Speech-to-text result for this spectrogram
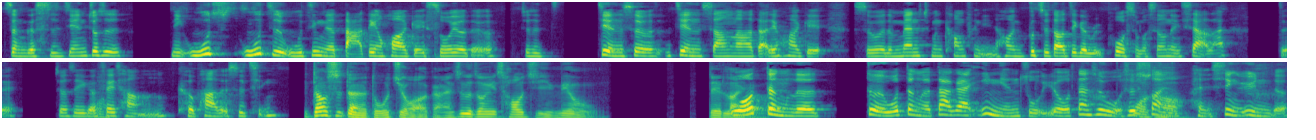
整个时间就是你无无止无尽的打电话给所有的就是建设建商啊，打电话给所有的 management company，然后你不知道这个 report 什么时候能下来。对，就是一个非常可怕的事情。你当时等了多久啊？感觉这个东西超级没有 deadline 我等了，对我等了大概一年左右，但是我是算很幸运的，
